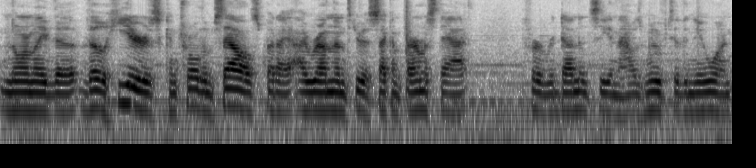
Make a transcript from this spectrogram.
normally the the heaters control themselves, but I, I run them through a second thermostat for redundancy, and that was moved to the new one.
